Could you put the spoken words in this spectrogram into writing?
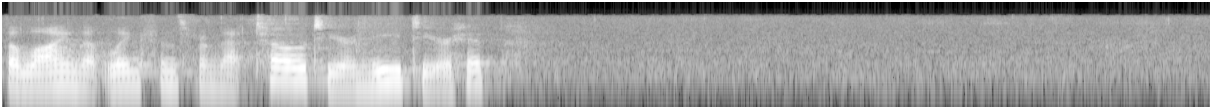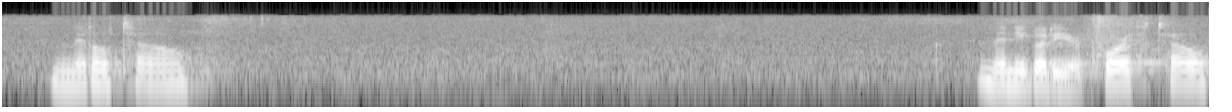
the line that lengthens from that toe to your knee to your hip. Middle toe. And then you go to your fourth toe.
